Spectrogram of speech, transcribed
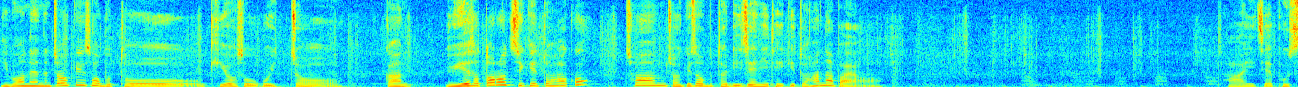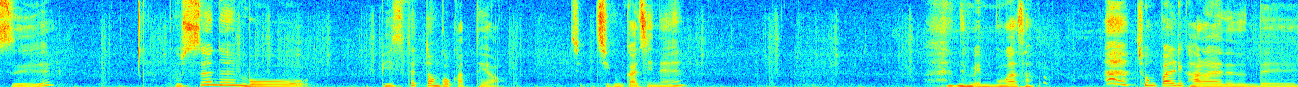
이번에는 저기서부터 기어서 오고 있죠. 그러니까 위에서 떨어지기도 하고 처음 저기서부터 리젠이 되기도 하나 봐요. 자, 이제 보스. 보스는 뭐 비슷했던 것 같아요. 지, 금까지는 멘붕 와서 총 빨리 갈아야 되는데.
